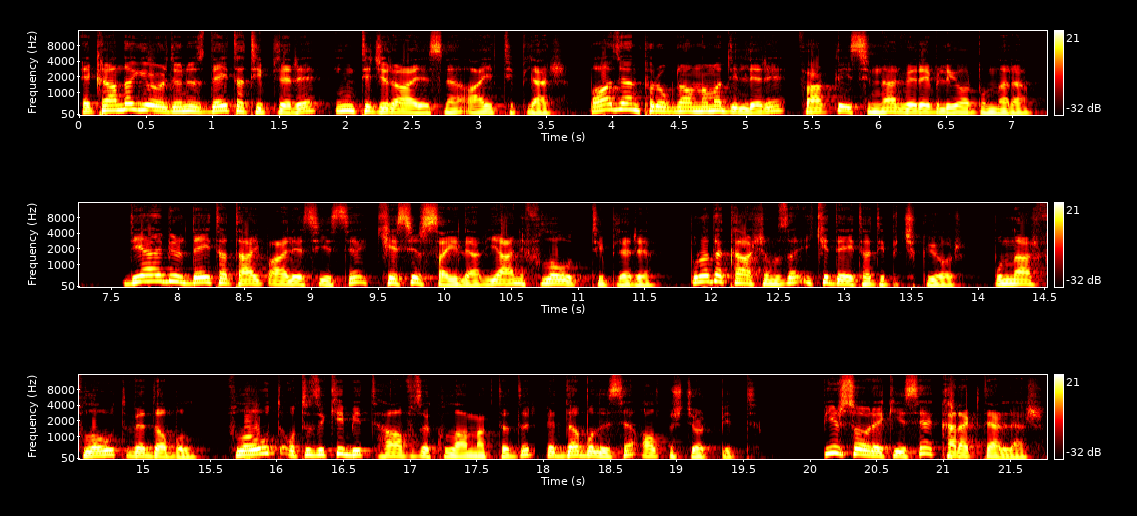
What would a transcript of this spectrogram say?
Ekranda gördüğünüz data tipleri integer ailesine ait tipler. Bazen programlama dilleri farklı isimler verebiliyor bunlara. Diğer bir data type ailesi ise kesir sayılar yani float tipleri. Burada karşımıza iki data tipi çıkıyor. Bunlar float ve double. Float 32 bit hafıza kullanmaktadır ve double ise 64 bit. Bir sonraki ise karakterler.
